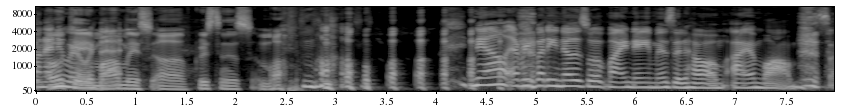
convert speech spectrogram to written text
gone anywhere okay, with mom that. is uh, Kristen is mom. Mom. now everybody knows what my name is at home. I am mom. So,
